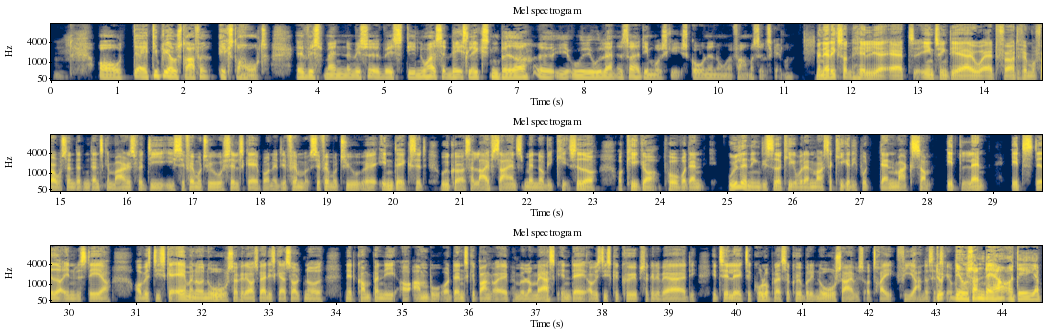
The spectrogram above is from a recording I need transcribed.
Og de bliver jo straffet ekstra hårdt. Øh, hvis, man, hvis, øh, hvis de nu har læst leksten bedre øh, i, ude i udlandet, så har de måske skånet nogle af farmerselskaberne. Men er det ikke sådan, Helge, at en ting det er jo, at 40-45 procent af den danske markedsværdi i C25-selskaberne, det C25-indekset, udgør sig life science, men når vi sidder og kigger på, hvordan udlændingen de sidder og kigger på Danmark, så kigger de på Danmark som et land, et sted at investere. Og hvis de skal af med noget nu, så kan det også være, at de skal have solgt noget Netcompany og Ambu og Danske Bank og AP Møller Mærsk en dag. Og hvis de skal købe, så kan det være, at de i tillæg til Koloplast, så køber de Novozymes og tre, fire andre selskaber. Det er jo sådan, det er, og det, jeg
